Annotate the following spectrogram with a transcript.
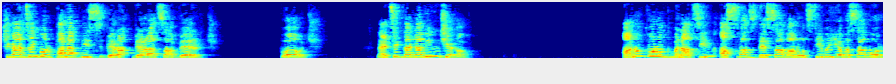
Չկարծենք որ փանակնից վերա, վերացա վերջ։ Ոչ։ Նայեցեք Դագավին ինչ եղավ։ Անոնք որոնք մնացին, Աստված դեսավ անոնց տիվը եւ ասավ որ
